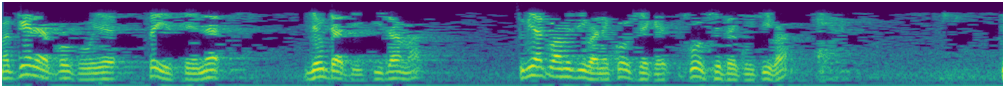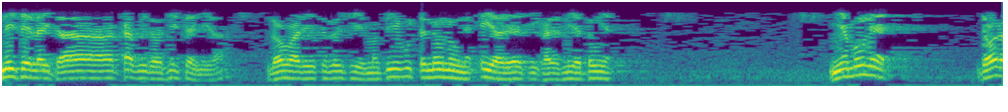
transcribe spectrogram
မကင်းတဲ့ပုဂ္ဂိုလ်ရဲ့စိတ်ရှင်နဲ့ရုပ်တတ်ပြီးကြည်သားမှာ သူများသွားမကြည့်ပါနဲ့ကိုယ့်ဖြစ်ကကိုယ့်ဖြစ်တဲ့ကိုကြည့်ပါနှိမ့်ဆက်လိုက်တာကပ်ပြီးတော့နှိမ့်ဆက်နေတာလောဘတွေဆိုလို့ရှိရင်မပြေဘူးတလုံးလုံးနဲ့အိပ်ရတဲ့အချိန်ခါနှစ်ရက်သုံးရက်ညမုန်းနဲ့ဒေါသ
